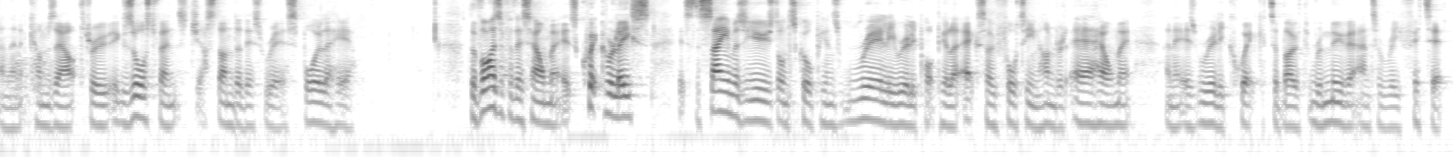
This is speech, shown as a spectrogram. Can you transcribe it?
And then it comes out through exhaust vents just under this rear spoiler here. The visor for this helmet, it's quick release. It's the same as used on Scorpion's really, really popular EXO 1400 Air helmet, and it is really quick to both remove it and to refit it.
